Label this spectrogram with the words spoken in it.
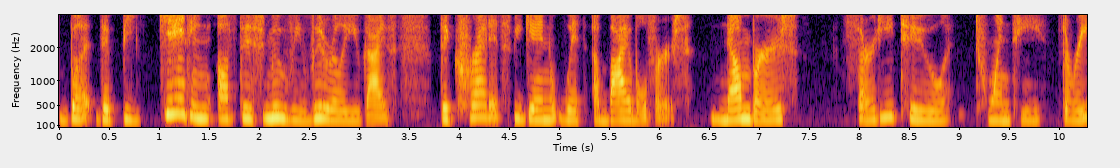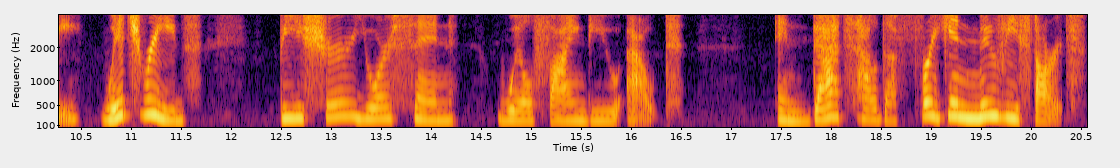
but the beginning of this movie, literally, you guys, the credits begin with a Bible verse, Numbers 32 23, which reads, Be sure your sin will find you out. And that's how the freaking movie starts.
